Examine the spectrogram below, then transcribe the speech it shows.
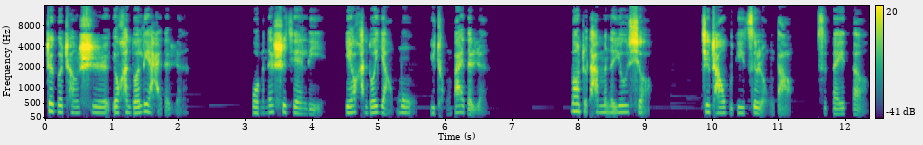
这个城市有很多厉害的人，我们的世界里也有很多仰慕与崇拜的人。望着他们的优秀，经常无地自容到自卑的。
